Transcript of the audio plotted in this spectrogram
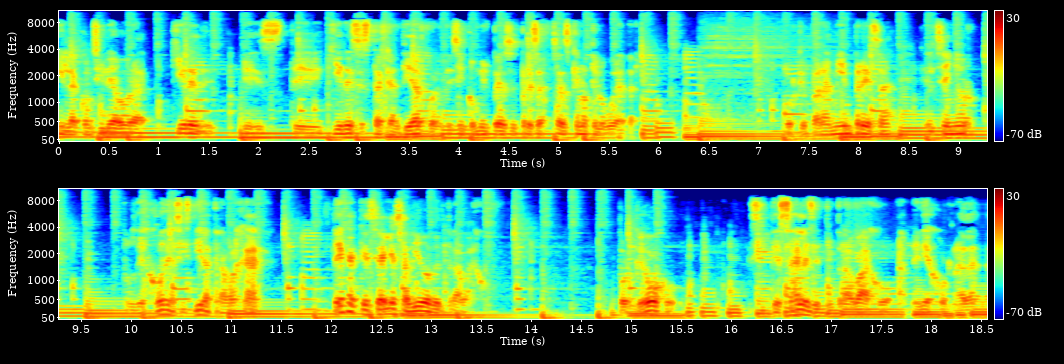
Y la conciliadora quiere, este, quieres esta cantidad, 45 mil pesos empresa, sabes que no te lo voy a dar. Porque para mi empresa, el señor pues, dejó de asistir a trabajar deja que se haya salido del trabajo. Porque ojo, si te sales de tu trabajo a media jornada,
